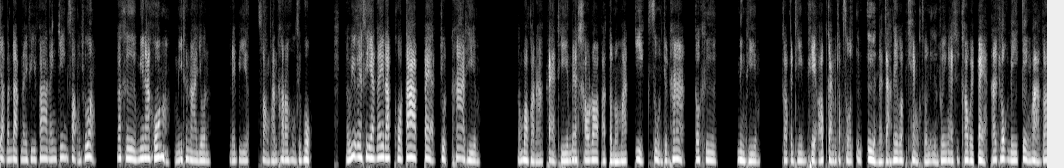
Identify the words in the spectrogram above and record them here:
ยับอันดับในฟีฟ่าแรงกิ้ง2ช่วง ก็คือมีนาคมมิถุนายนในปี 2566วีปเอเชียได้รับโคต้า 8.5 ทีม ต้องบอกก่อนนะ 8 ทีมได้เข้ารอบอัตโนมัติอีก 0.5 ก็คือ 1 ทีม ก็เป็นทีมเพย์ออฟกันกับโซนอื่นๆนะจ๊ะเรียกว่าแข่งโซนอื่นพูดง่ายคือเข้าไป 8 ถ้าโชคดีเก่งกว่าก็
